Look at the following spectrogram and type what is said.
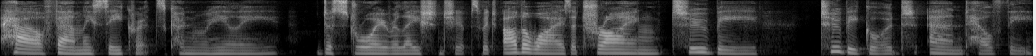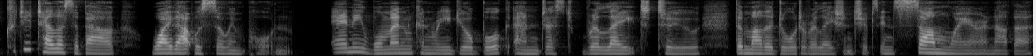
how family secrets can really destroy relationships which otherwise are trying to be to be good and healthy. Could you tell us about why that was so important? Any woman can read your book and just relate to the mother daughter relationships in some way or another.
